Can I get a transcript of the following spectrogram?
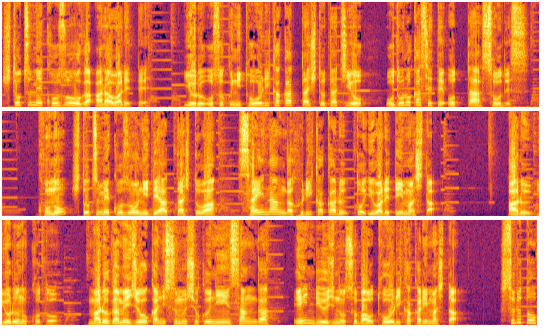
一つ目小僧が現れて夜遅くに通りかかった人たちを驚かせておったそうです。この一つ目小僧に出会った人は災難が降りかかると言われていました。ある夜のこと丸亀城下に住む職人さんが遠隆寺のそばを通りかかりました。すると、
